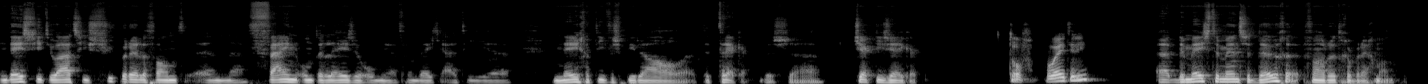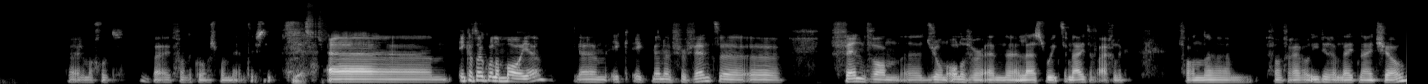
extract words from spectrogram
in deze situatie super relevant en fijn om te lezen om je even een beetje uit die negatieve spiraal te trekken. Dus check die zeker. Tof. Hoe heet die? de meeste mensen deugen van Rutger Bregman. Helemaal goed. Bij Van de Correspondent is die. Yes. Uh, ik had ook wel een mooie. Um, ik, ik ben een fervente uh, fan van uh, John Oliver en uh, Last Week Tonight, of eigenlijk van, ehm, van vrijwel iedere late night show.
